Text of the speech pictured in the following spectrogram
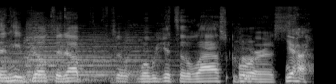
Then he built it up. So when we get to the last chorus, Yeah.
